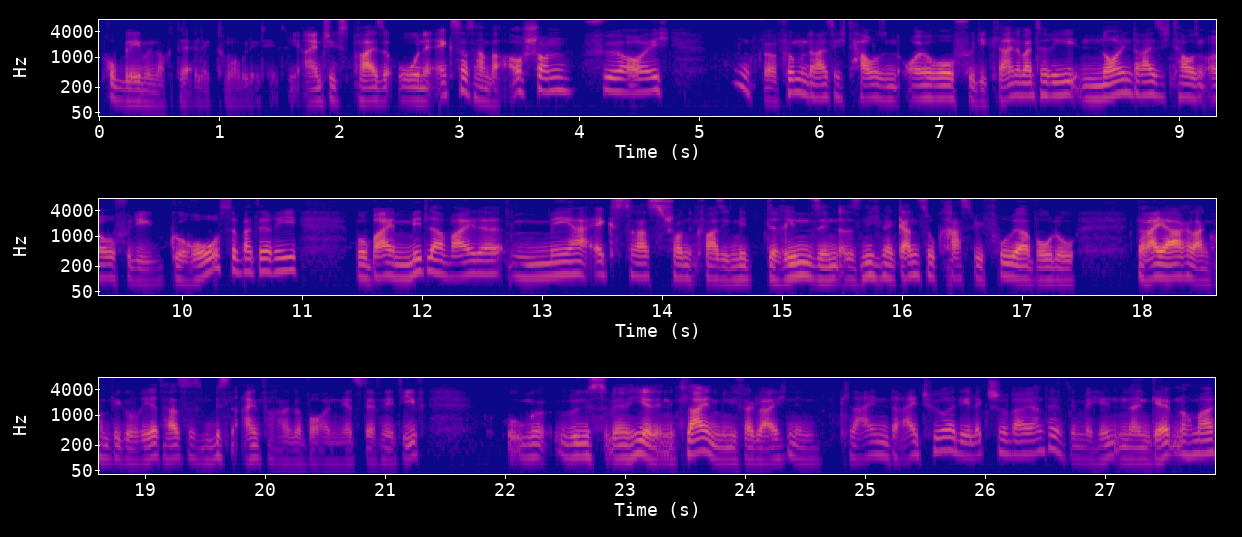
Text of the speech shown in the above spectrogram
Probleme noch der Elektromobilität. Die Einstiegspreise ohne Extras haben wir auch schon für euch. Ungefähr 35.000 Euro für die kleine Batterie, 39.000 Euro für die große Batterie, wobei mittlerweile mehr Extras schon quasi mit drin sind. Das ist nicht mehr ganz so krass wie früher, wo du drei Jahre lang konfiguriert hast. Das ist ein bisschen einfacher geworden jetzt definitiv. Übrigens, wenn wir hier den kleinen Mini vergleichen, den kleinen Dreitürer, die elektrische Variante, den sehen wir hier hinten in Gelb nochmal,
